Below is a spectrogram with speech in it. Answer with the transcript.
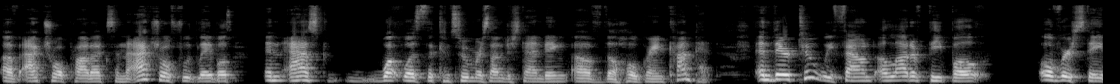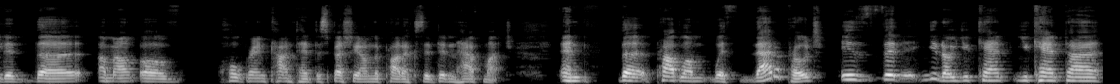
of actual products and the actual food labels and asked what was the consumer's understanding of the whole grain content. And there too, we found a lot of people overstated the amount of whole grain content, especially on the products that didn't have much. And the problem with that approach is that, you know, you can't, you can't, uh,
